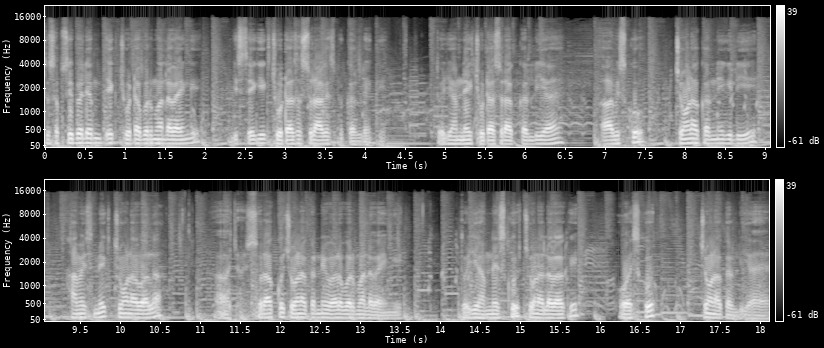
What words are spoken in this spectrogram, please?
तो सबसे पहले हम एक छोटा बर्मा लगाएँगे, जिससे कि एक छोटा सा सुराग इसमें कर लेंगे। तो ये हमने एक छोटा सुराख कर लिया है। अब इसको चौड़ा करने के लिए हम इसमें एक चौड़ा वाला सुराख को चौड़ा करने वाला वर्मा लगाएँगे। तो ये हमने इसको चौड़ा लगा के और इसको चौड़ा कर लिया है।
